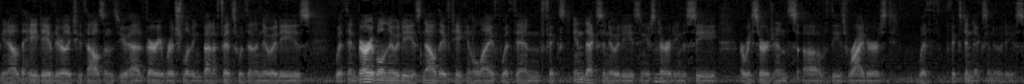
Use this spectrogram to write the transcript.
you know the heyday of the early 2000s, you had very rich living benefits within annuities, within variable annuities. Now they've taken a life within fixed index annuities, and you're starting to see a resurgence of these riders with fixed index annuities.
